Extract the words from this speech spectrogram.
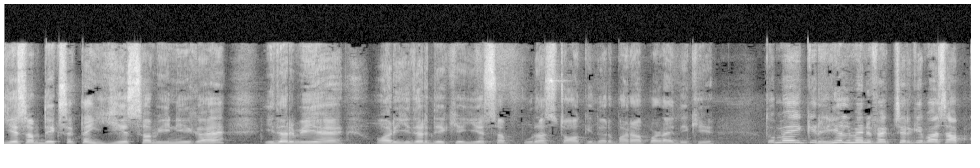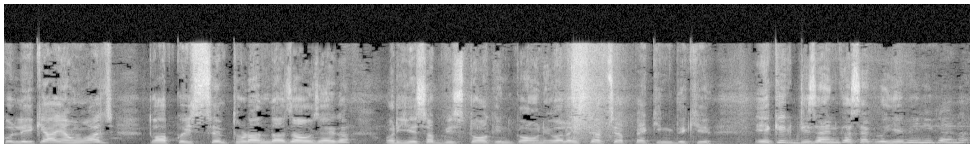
ये सब देख सकते हैं ये सब इन्हीं का है इधर भी है और इधर देखिए ये सब पूरा स्टॉक इधर भरा पड़ा है देखिए। तो मैं एक रियल मैन्युफैक्चर के पास आपको लेके आया हूँ आज तो आपको इससे थोड़ा अंदाज़ा हो जाएगा। और ये सब भी स्टॉक इनका होने वाला है। इस टाइप से आप पैकिंग देखिए। एक एक डिज़ाइन का सेट ये भी नहीं का है ना?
